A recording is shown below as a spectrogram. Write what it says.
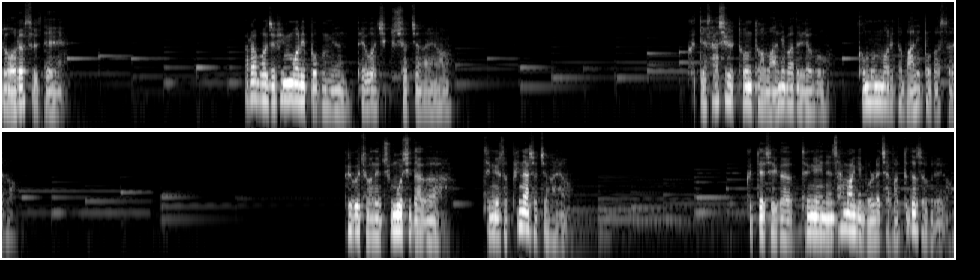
저 어렸을 때 할아버지 흰머리 뽑으면 100원씩 주셨잖아요. 그때 사실 돈 더 많이 받으려고 검은 머리 더 많이 뽑았어요. 그리고 전에 주무시다가 등에서 피 나셨잖아요. 그때 제가 등에 있는 사마귀 몰래 잡아 뜯어서 그래요.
